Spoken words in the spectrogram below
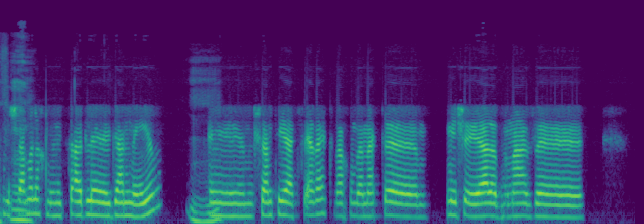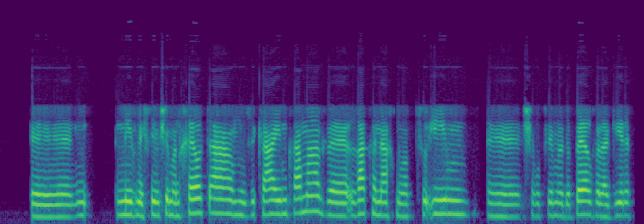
משם נפלה? אנחנו נצעד לגן מאיר, מהמם. אמ, שם תהיה עצרת, ואנחנו באמת, אמ, מי שיהיה על הבמה זה אה, ניב ניסים שמנחה אותה, מוזיקאים כמה, ורק אנחנו הפצועים אה, שרוצים לדבר ולהגיד את,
